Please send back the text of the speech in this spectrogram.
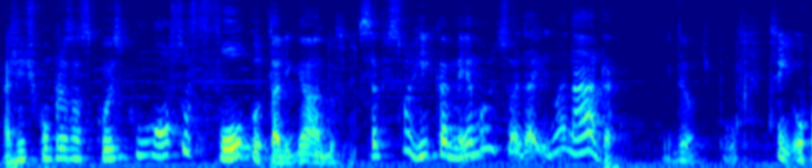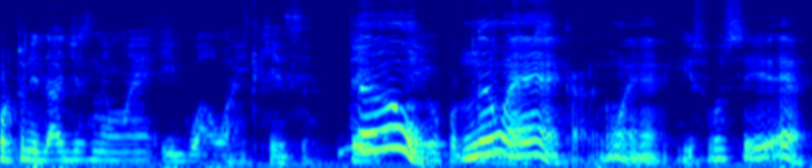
A gente compra essas coisas com o nosso foco, tá ligado? Sim. Se a pessoa é rica mesmo, isso daí não é nada, entendeu? Tipo, Sim, oportunidades não é igual à riqueza. Tem- tem não, oportunidades. não é, cara, não é. Isso você é.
